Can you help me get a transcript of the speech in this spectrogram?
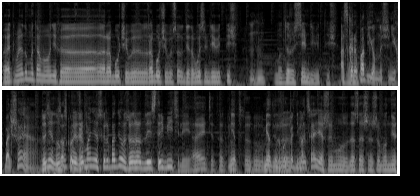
Поэтому я думаю, там у них э, рабочие, рабочие высоты где-то 8-9 тысяч, Мгм. может даже 7-9 тысяч. А Да. скороподъемность у них большая? Да не, ну За какое они? сжимание скороподъемности возможно, для истребителей, а эти-то... тут, Нет, э, медленно уже- будут подниматься. Ну, конечно, ему достаточно, чтобы он не,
